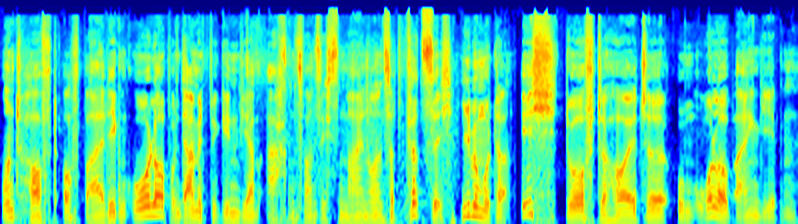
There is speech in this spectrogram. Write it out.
und hofft auf baldigen Urlaub. Und damit beginnen wir am 28. Mai 1940. Liebe Mutter, ich durfte heute um Urlaub eingeben.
